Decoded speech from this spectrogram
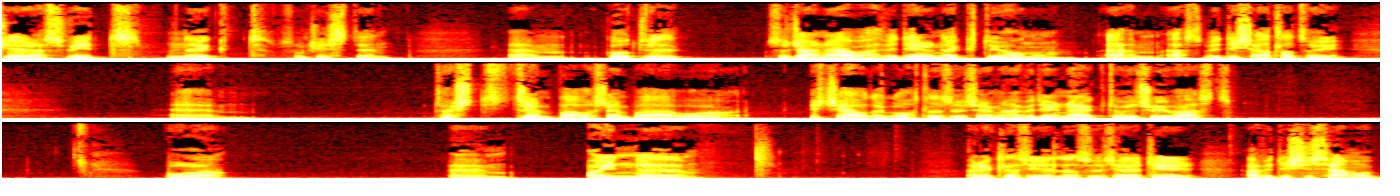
gjøres vi nøgt som kristen? Um, God vil så gjerne ha at vi er nøgt i honom, um, at vi ikke atler til um, først strempa og strempa og ikke ha det godt, eller så, men vi er nøgt og vi tror vast. Og um, en uh, en regla sig eller så säger till att vi inte samma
